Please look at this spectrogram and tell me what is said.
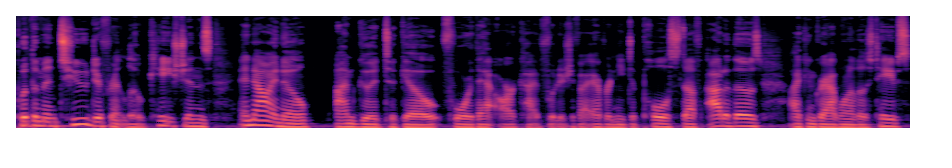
put them in two different locations, and now I know I'm good to go for that archive footage. If I ever need to pull stuff out of those, I can grab one of those tapes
